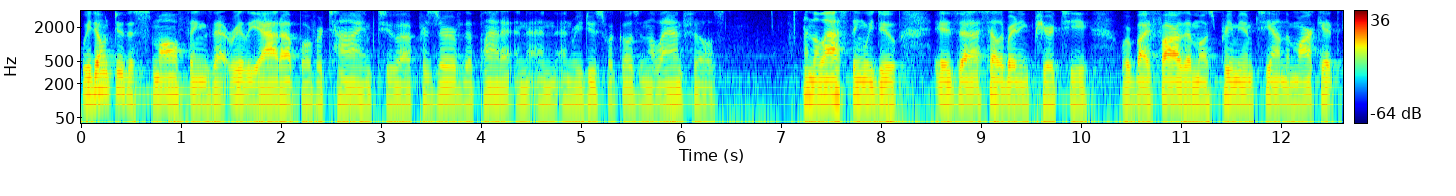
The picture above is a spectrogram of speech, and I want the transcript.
We don't do the small things that really add up over time to uh, preserve the planet and, and, and reduce what goes in the landfills. And the last thing we do is uh, celebrating pure tea. We're by far the most premium tea on the market.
